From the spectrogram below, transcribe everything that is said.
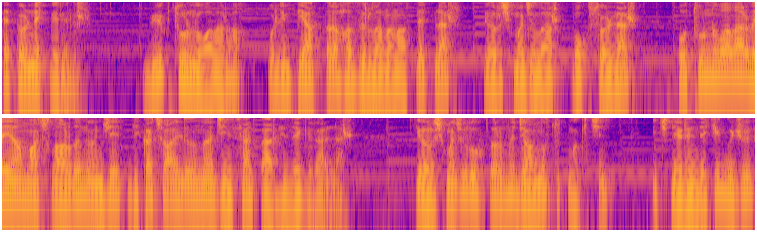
Hep örnek verilir. Büyük turnuvalara, olimpiyatlara hazırlanan atletler, yarışmacılar, boksörler o turnuvalar veya maçlardan önce birkaç aylığına cinsel perhize girerler. Yarışmacı ruhlarını canlı tutmak için içlerindeki gücü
